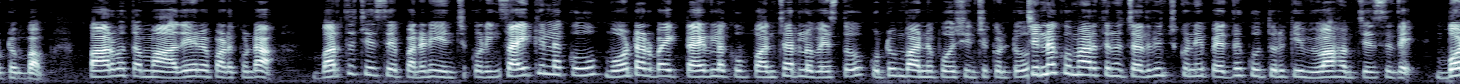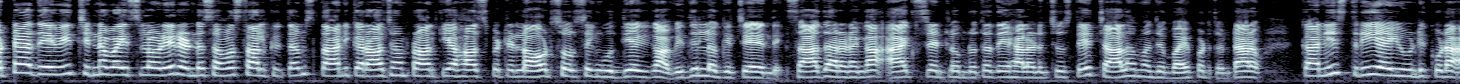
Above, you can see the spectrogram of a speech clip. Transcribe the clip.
కుటుంబం. పార్వతమ్మ అధైర్యపడకుండా భర్త చేసే పనిని ఎంచుకుని సైకిళ్ళకు మోటార్ బైక్ టైర్లకు పంచర్లు వేస్తూ కుటుంబాన్ని పోషించుకుంటూ చిన్న కుమార్తెను చదివించుకుని పెద్ద కూతురికి వివాహం చేసింది. బొట్టాదేవి చిన్న వయసులోనే రెండు సంవత్సరాల క్రితం స్థానిక రాజాం ప్రాంతీయ హాస్పిటల్లో అవుట్ సోర్సింగ్ ఉద్యోగిగా విధుల్లోకి చేరింది. సాధారణంగా యాక్సిడెంట్లు మృతదేహాలను చూస్తే చాలా మంది భయపడుతుంటారు. కానీ స్త్రీ అయి ఉండి కూడా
